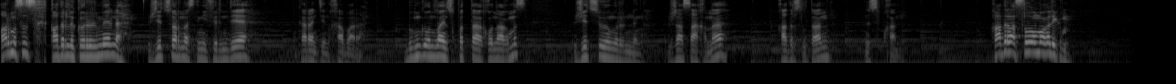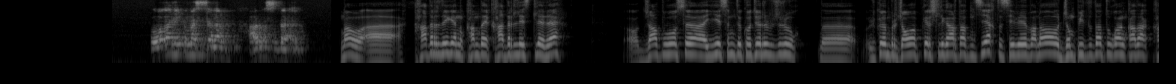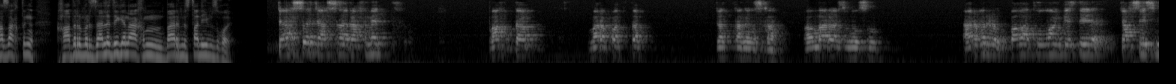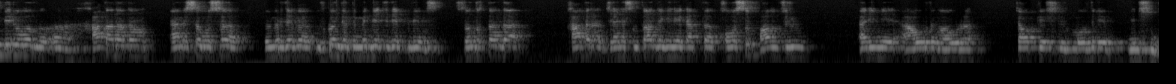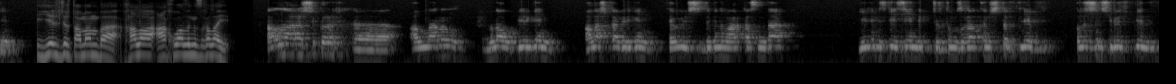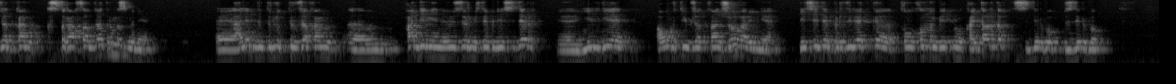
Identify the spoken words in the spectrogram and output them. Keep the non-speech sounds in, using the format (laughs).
армысыз қадірлі көрермен жетісу арнасының эфирінде карантин хабары. Бүгінгі онлайн сұхбаттағы қонағымыз жетісу өңірінің жас ақыны қадыр сұлтан нүсіпхан. Қадыр ассалаумағалейкум. Уағалейкум ассалам армысыздар. Мынау қадыр деген қандай қадірлі естіледі? О, жалпы осы есімді көтеріп жүру үлкен бір жауапкершілік артатын сияқты. Себебі анау жымпитыда туған қазақтың қадыр мырзалы деген ақынын бәріміз танимыз ғой. Жақсы жақсы. Рахмет. Мақтап марапаттап жатқаныңызға. Алла разы болсын. Әрбір бала туылған кезде жақсы есім беру ол ата ананың әмісі осы өмірдегі үлкендердің міндеті деп білеміз. Сондықтан да қадыр және сұлтан деген екі атты қосып алып жүру әрине ауырдың ауыры жауапкершілігі мол деп мен үшін де ел жұрт аман ба? Қала ахуалыңыз қалай? Аллаға шүкір ә, алланың мынау берген алашқа берген тәуелсіздігінің арқасында елімізге сендік жұртымызға тыныштық тілеп қылышын сүйретіп келіп жатқан қысты қарсы алып жатырмыз міне. Әлемді дүрліктіріп жатқан ә, пандемияны өздеріңіз де білесіздер. Ә, елге ауыр тиіп жатқан жоқ әрине. Десе де бір реткі толқынның бетін қайтардық сіздер болып біздер болып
